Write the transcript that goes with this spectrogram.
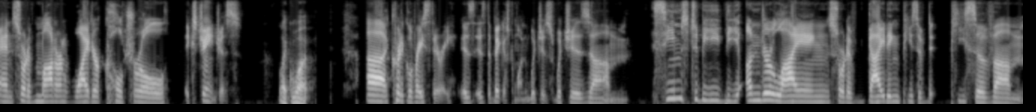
and sort of modern wider cultural exchanges. Like what? Uh, critical race theory is is the biggest one which is which is um seems to be the underlying sort of guiding piece of piece of um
